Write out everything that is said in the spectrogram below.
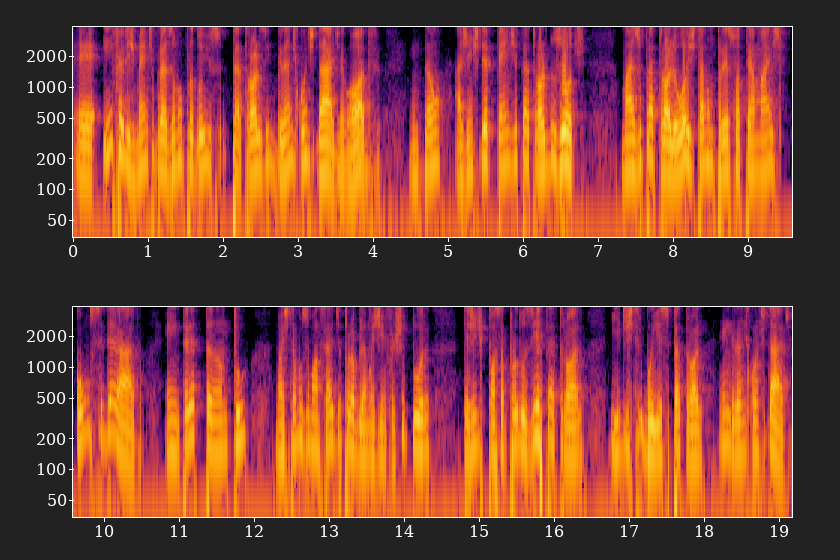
É, infelizmente, o Brasil não produz petróleos em grande quantidade, é óbvio. Então, a gente depende de petróleo dos outros. Mas o petróleo hoje está num preço até mais considerável. Entretanto, nós temos uma série de problemas de infraestrutura que a gente possa produzir petróleo e distribuir esse petróleo em grande quantidade,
